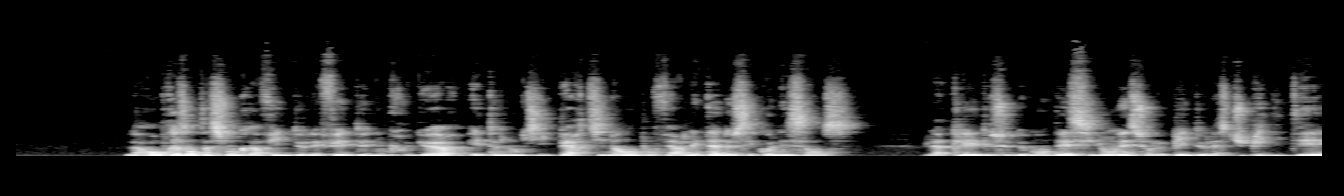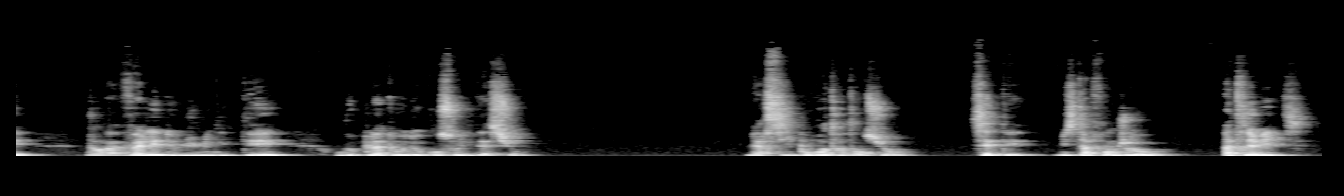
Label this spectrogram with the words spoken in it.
La représentation graphique de l'effet Dunning-Kruger est un outil pertinent pour faire l'état de ses connaissances. La clé est de se demander si l'on est sur le pic de la stupidité, dans la vallée de l'humilité ou le plateau de consolidation. Merci pour votre attention. C'était Mr. Franjo. À très vite.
